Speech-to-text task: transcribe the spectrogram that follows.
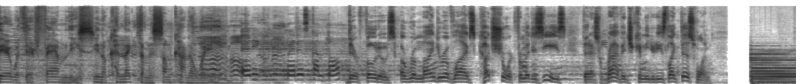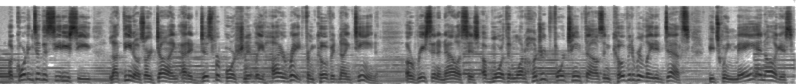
there with their families, you know, connect them in some kind of way. Their photos, a reminder of lives cut short from a disease that has ravaged communities like this one. According to the CDC, Latinos are dying at a disproportionately high rate from COVID 19. A recent analysis of more than 114,000 COVID related deaths between May and August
